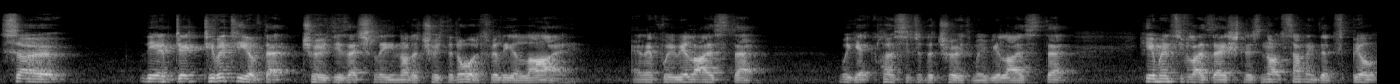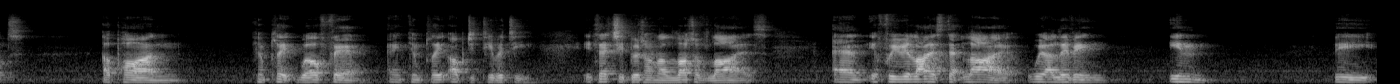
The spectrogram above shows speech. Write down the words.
So the objectivity of that truth is actually not a truth at all, it's really a lie. And if we realize that, we get closer to the truth and we realize that human civilization is not something that's built upon complete welfare and complete objectivity it's actually built on a lot of lies And if we realize that lie, we are living in the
